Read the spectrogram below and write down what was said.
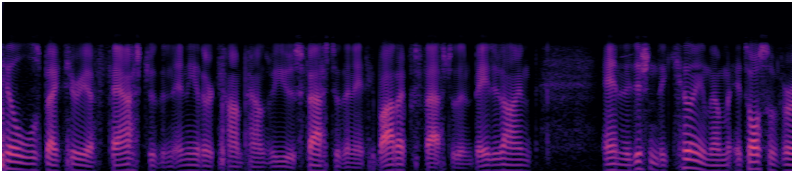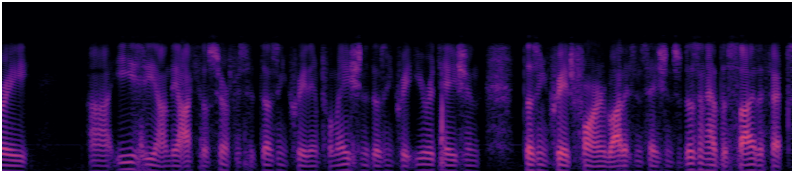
kills bacteria faster than any other compounds we use, faster than antibiotics, faster than betadine. And in addition to killing them, it's also very uh, easy on the ocular surface. It doesn't create inflammation. It doesn't create irritation. It doesn't create foreign body sensations. It doesn't have the side effects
